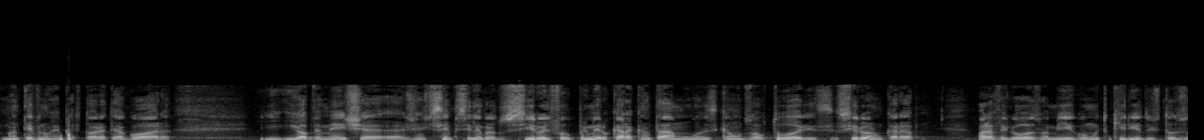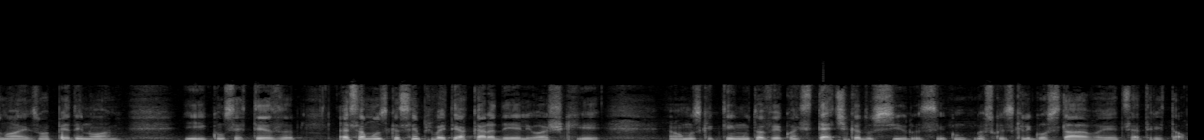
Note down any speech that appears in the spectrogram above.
manteve no repertório até agora. E, e, obviamente a, a, gente sempre se lembra do Ciro, ele foi o primeiro cara a cantar a música, um dos autores. O Ciro era um cara maravilhoso, amigo, muito querido de todos nós, uma perda enorme. E com certeza essa música sempre vai ter a cara dele. Eu acho que É uma música que tem muito a ver com a estética do Ciro, assim, com as coisas que ele gostava, etc e tal.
